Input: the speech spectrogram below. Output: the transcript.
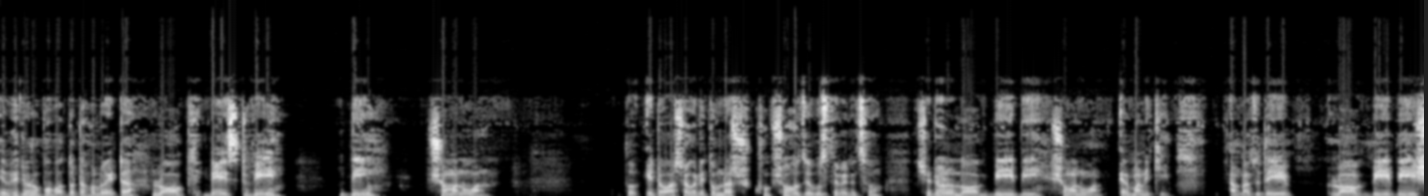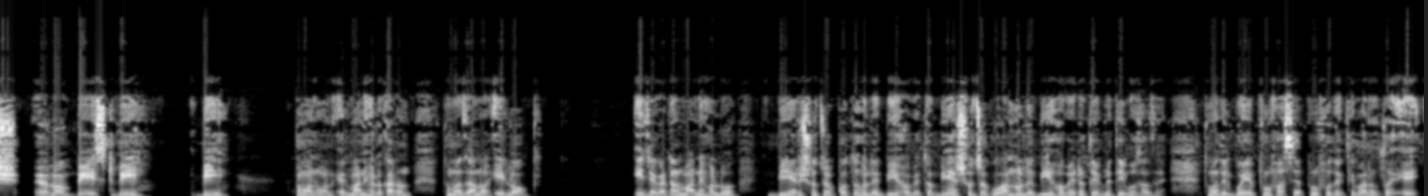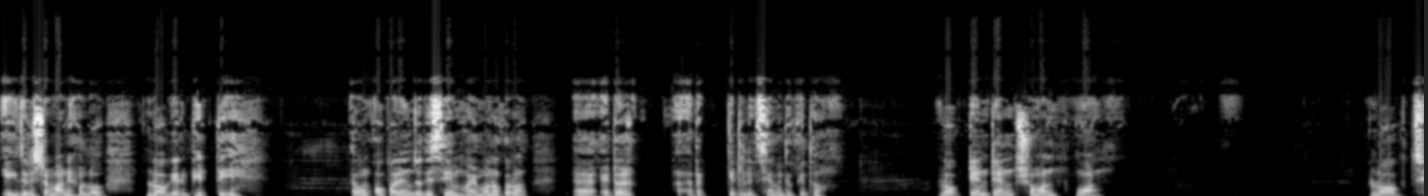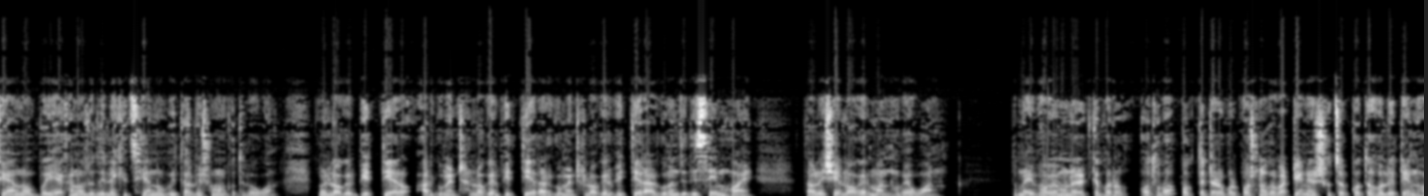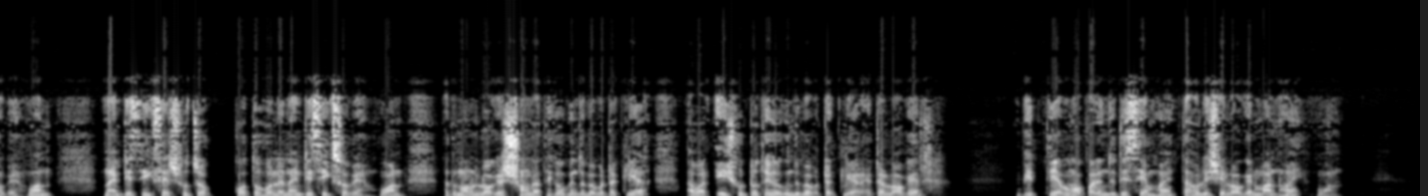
এই ভিডিওর উপপাদ্যটা হলো এটা লগ বেসড ভি বি সমান ওয়ান তো এটাও আশা করি তোমরা খুব সহজে বুঝতে পেরেছ। সেটা হলো লগ বি বি সমান ওয়ানের মানে কি? আমরা যদি log B B log based B B সমান ওয়ানের মানে হলো কারণ তোমরা জানো এই লগ এই জায়গাটার মানে হলো বিয়ের সূচক কত হলে বিয়ে হবে? তো বিয়ের সূচক ওয়ান হলে বিয়ে হবে, এটা তো এমনিতেই বোঝা যায়। তোমাদের বইয়ে প্রুফ আছে প্রুফও দেখতে পারো। তো এই জিনিসটার মানে হলো লগের ভিত্তি এবং অপারেন্ট যদি সেম হয়, মনে করো এটার এটা কেটে লিখছি আমি দুঃখিত। লগ টেন টেন সমান ওয়ান লগ ছিয়ানব্বই, এখানেও যদি লিখি ছিয়ানব্বই, তাহলে সমান কত হবে ওয়ান মানে লগের ভিত্তি আর আর্গুমেন্ট লগের ভিত্তি আর আর্গুমেন্ট লগের ভিত্তি আর আর্গুমেন্ট যদি সেম হয়, তাহলে সেই লগের মান হবে ওয়ান তোমরা এইভাবে মনে রাখতে পারো, অথবা প্রত্যেকটার উপর প্রশ্ন করবা টেন এর সূচক কত হলে টেন হবে? ওয়ান নাইনটি সিক্স এর সূচক কত হলে নাইনটি সিক্স হবে ওয়ান তোমার লগের সংজ্ঞা থেকেও কিন্তু ব্যাপারটা ক্লিয়ার আবার এই সূত্র থেকেও কিন্তু ব্যাপারটা ক্লিয়ার এটা লগের ভিত্তি এবং অপারেন্ট যদি সেম হয়, তাহলে সেই লগের মান হয় ওয়ান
